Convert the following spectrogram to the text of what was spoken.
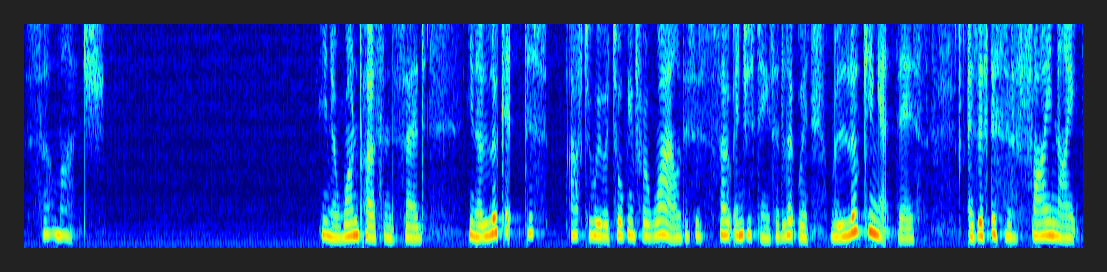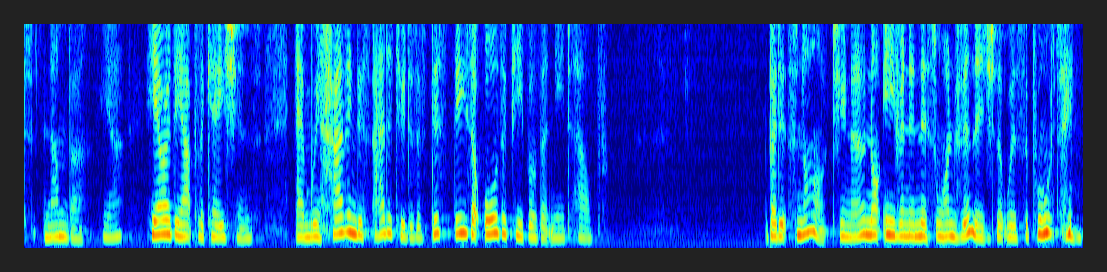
So much. You know, one person said, you know, look at this after we were talking for a while. This is so interesting. He said, look, we're, we're looking at this as if this is a finite number. Yeah here are the applications, and we're having this attitude as if this, these are all the people that need help. But it's not, you know, not even in this one village that we're supporting.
